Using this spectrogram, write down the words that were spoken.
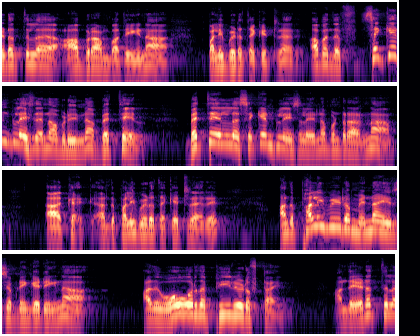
இடத்துல ஆப்ராம் பார்த்தீங்கன்னா பலிபீடத்தை கட்டுறாரு. அப்போ இந்த செகண்ட் பிளேஸ் என்ன அப்படின்னா பெத்தேல். பெத்தேலில் செகண்ட் பிளேஸில் என்ன பண்ணுறாருன்னா அந்த பலிபீடத்தை கட்டுறாரு. அந்த பலிபீடம் என்ன ஆயிடுச்சு அப்படின்னு கேட்டிங்கன்னா அது over the period of time அந்த இடத்துல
